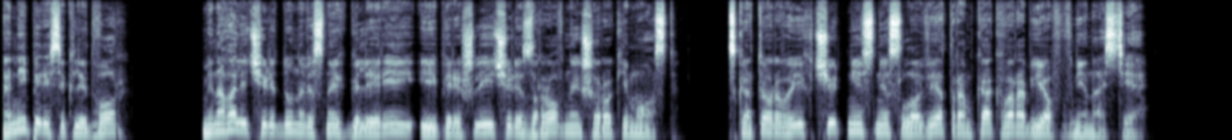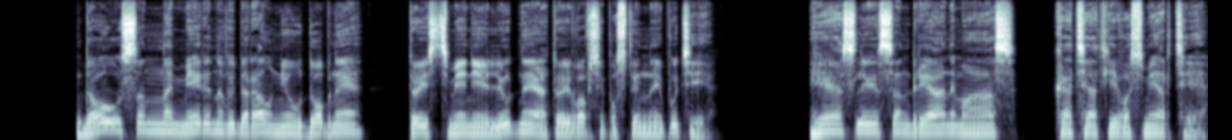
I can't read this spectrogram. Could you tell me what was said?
Они пересекли двор, миновали череду навесных галерей и перешли через ровный широкий мост, с которого их чуть не снесло ветром, как воробьев в ненастье. Доусон намеренно выбирал неудобные, то есть менее людные, а то и вовсе пустынные пути. Если Сандриан и Маас хотят его смерти,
